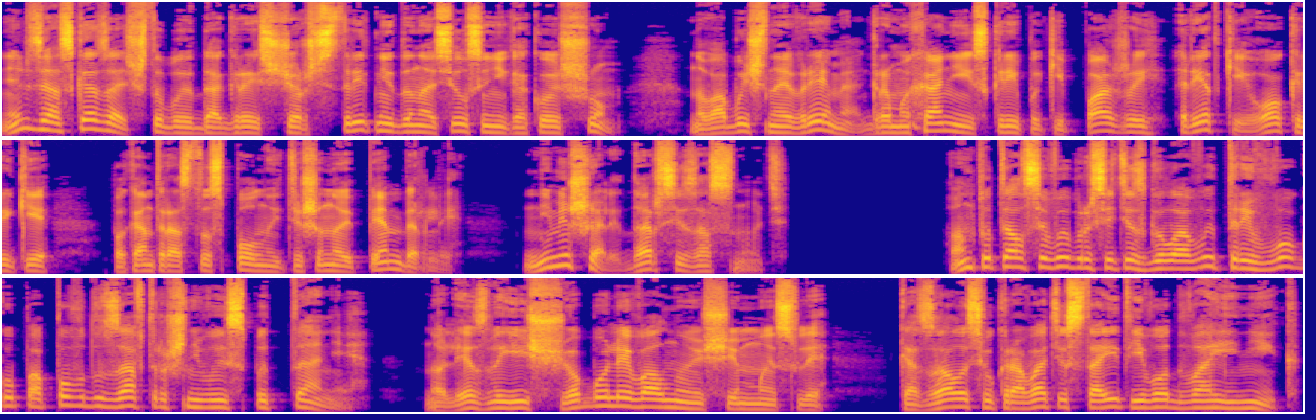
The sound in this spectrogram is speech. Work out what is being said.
Нельзя сказать, чтобы до Грейс-Чорч-стрит не доносился никакой шум, но в обычное время громыхание и скрип экипажей, редкие окрики, по контрасту с полной тишиной Пемберли, не мешали Дарси заснуть. Он пытался выбросить из головы тревогу по поводу завтрашнего испытания, но лезли еще более волнующие мысли. Казалось, у кровати стоит его двойник,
